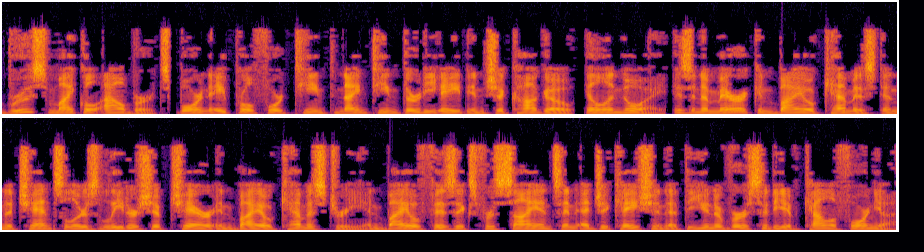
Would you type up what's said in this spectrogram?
Bruce Michael Alberts born April 14, 1938 in Chicago, Illinois is an American biochemist and the Chancellor's Leadership Chair in Biochemistry and Biophysics for Science and Education at the University of California,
